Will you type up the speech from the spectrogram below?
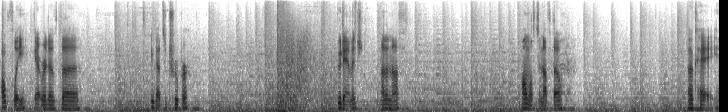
hopefully, get rid of the... I think that's a trooper. Two damage. Not enough. Almost enough, though. Okay.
